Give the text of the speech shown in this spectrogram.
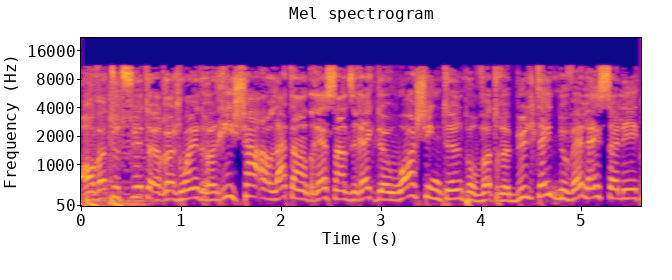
On va tout de suite euh, rejoindre Richard Latendresse en direct de Washington pour votre bulletin de nouvelles insolites.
